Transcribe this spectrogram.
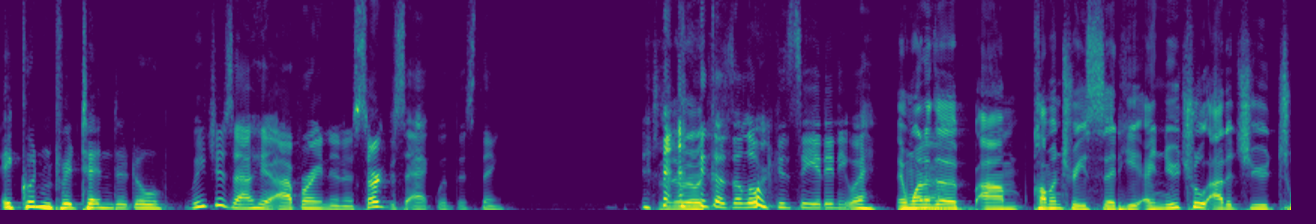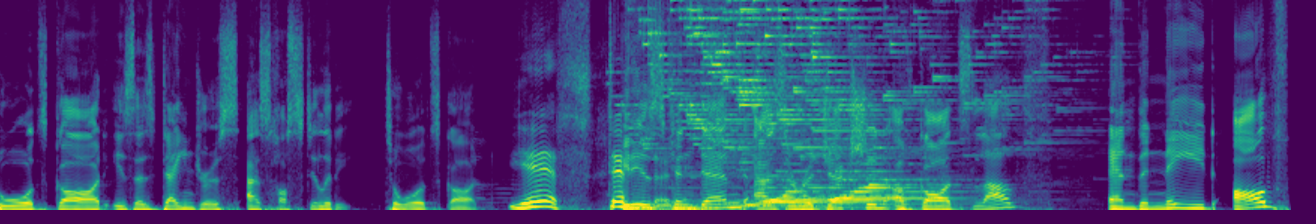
He couldn't pretend at all. We just out here operating in a circus act with this thing. So literally- because the Lord can see it anyway. And one Yeah. of the um, commentaries said here a neutral attitude towards God is as dangerous as hostility towards God. Yes, It definitely. is condemned as a rejection of God's love and the need of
